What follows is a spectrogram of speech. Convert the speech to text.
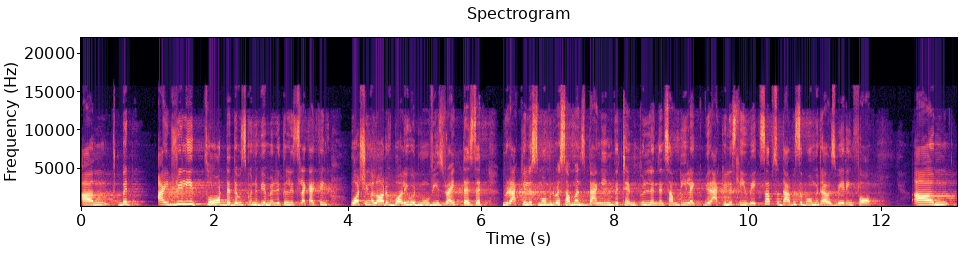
Um, but I really thought that there was going to be a miracle. It's like I think watching a lot of Bollywood movies, right? There's that miraculous moment where someone's banging the temple and then somebody like miraculously wakes up. So that was the moment I was waiting for. Um,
